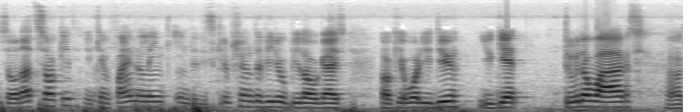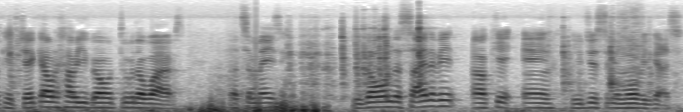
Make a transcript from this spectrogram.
So that socket you can find the link in the description of the video below guys. Okay what you do you get through the wires. Okay check out how you go through the wires. That's amazing. You go on the side of it okay and you just remove it guys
